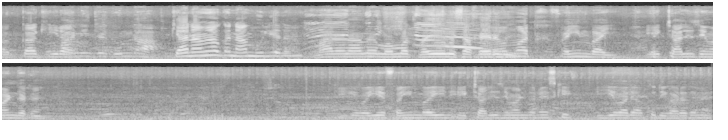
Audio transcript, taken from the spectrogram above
पक्का खीरा। नीचे गुंडा। क्या नाम है आपका? नाम भूल गया था मैं। हमारा नाम है मोहम्मद फहीम खैर मोहम्मद फ़हीम भाई एक चालीस डिमांड कर रहे हैं। ठीक है भाई ये फ़हीम भाई एक चालीस डिमांड कर रहे हैं। इसकी ये वाले आपको दिखा रहा था मैं।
